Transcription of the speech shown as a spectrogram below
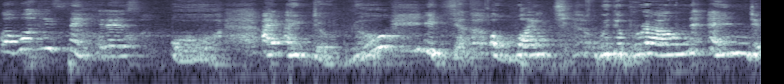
Well, what do you think it is? Oh, I, I don't know. It's a, a white with a brown end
